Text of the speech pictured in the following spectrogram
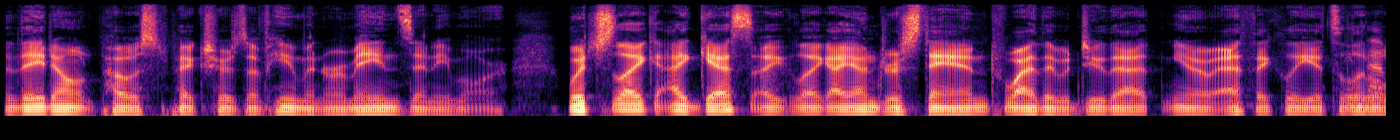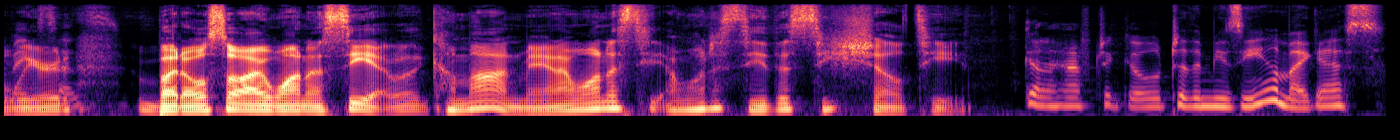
they don't post pictures of human remains anymore. Which, like, I guess I like I understand why they would do that. You know, ethically, it's a little weird sense. but also I want to see it. Like, come on, man! I want to see. I want to see the seashell teeth. Gonna have to go to the museum, I guess.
